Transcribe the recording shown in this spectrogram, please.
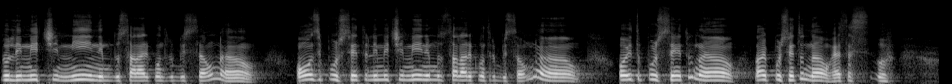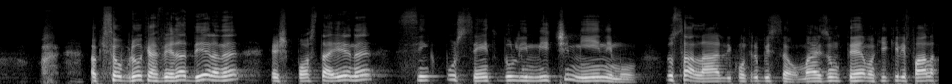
do limite mínimo do salário de contribuição? Não. 11% limite mínimo do salário de contribuição? Não. 8% não. 9% não. É o, é o que sobrou, que é a verdadeira, né? Resposta E, né? 5% do limite mínimo do salário de contribuição. Mais um termo aqui que ele fala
